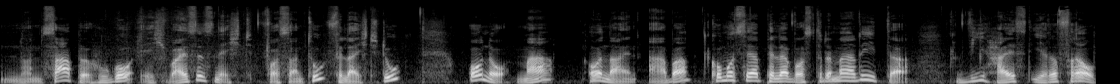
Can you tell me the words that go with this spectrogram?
non sape, Hugo, ich weiß es nicht. Fossantu, vielleicht du? Oh no, ma, oh nein, aber, como se appella vostra marita? Wie heißt ihre Frau?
